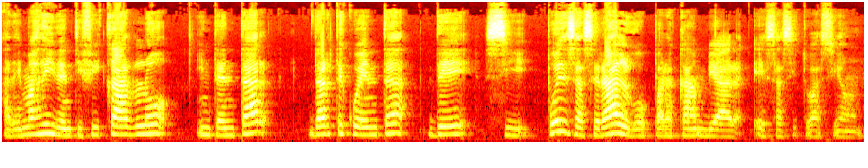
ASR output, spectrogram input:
además de identificarlo, intentar darte cuenta de si puedes hacer algo para cambiar esa situación.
